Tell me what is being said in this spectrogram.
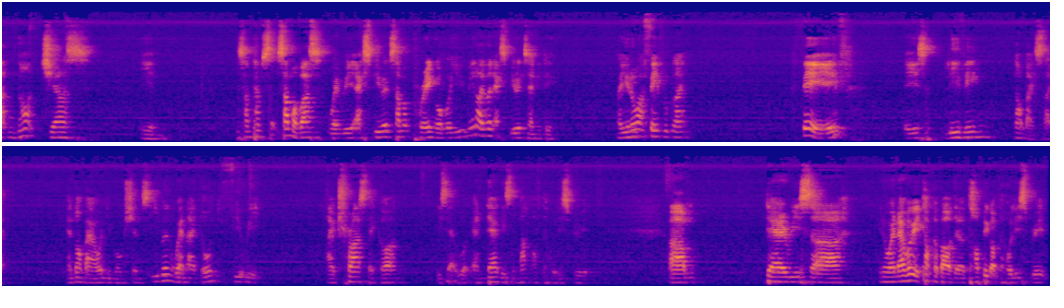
But not just in. Sometimes, some of us, when we experience someone praying over you, you may not even experience anything. But you know what faith look like? Faith is living not by sight and not by our own emotions. Even when I don't feel it, I trust that God is at work, and that is the mark of the Holy Spirit. Um, there is uh, you know, whenever we talk about the topic of the Holy Spirit,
